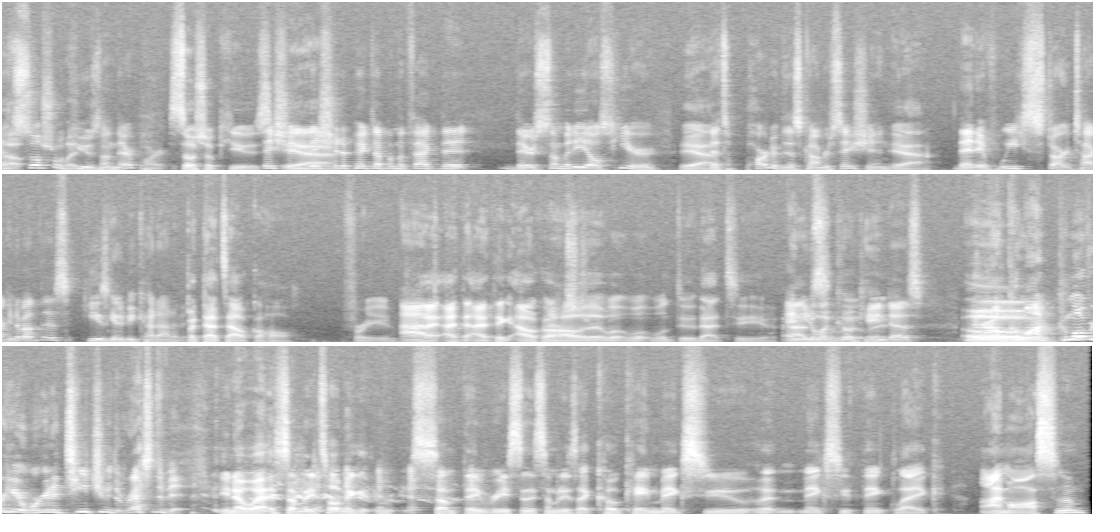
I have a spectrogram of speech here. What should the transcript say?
That's uh, social what- cues on their part. Social cues. They should yeah. they should have picked up on the fact that there's somebody else here Yeah. that's a part of this conversation. Yeah. That if we start talking about this, he's going to be cut out of it. But that's alcohol for you. I I, th- I think alcohol will, will, will do that to you. and you know what cocaine does? No, no, no, come Oh. on, come over here. We're going to teach you the rest of it. You know what? Somebody told me something recently. Somebody's like, cocaine makes you makes you think like I'm awesome,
